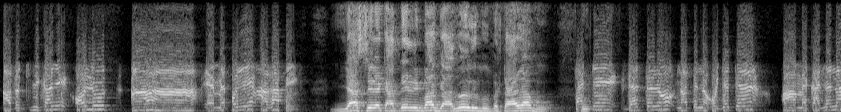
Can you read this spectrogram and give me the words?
θα τους νικάει όλους α, ε, με πολύ αγάπη. Γεια σου, ρε, κατέλη, μάγκα, αγόρι μου, παιχταρά μου. Και δεν θέλω να στεναχωριέται α, με κανένα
